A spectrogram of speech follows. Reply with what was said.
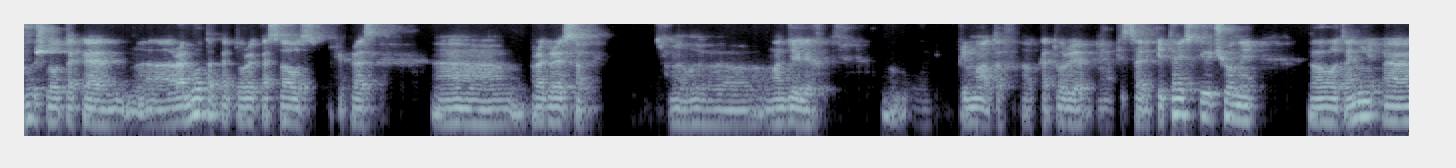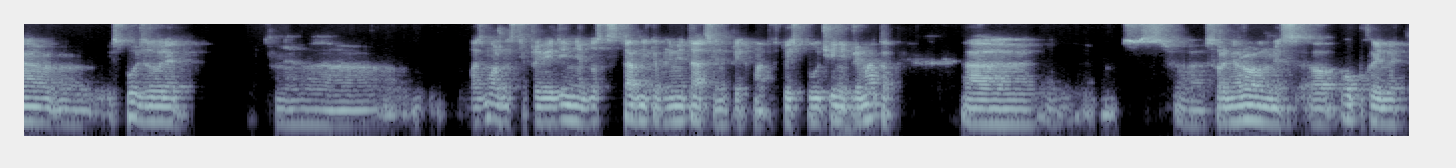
вышла вот такая работа, которая касалась как раз прогресса в моделях приматов, э, которые писали китайские ученые, вот, они э, использовали э, возможности проведения двустоставной комплементации на приматов, то есть получение приматов сформированными с опухолями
